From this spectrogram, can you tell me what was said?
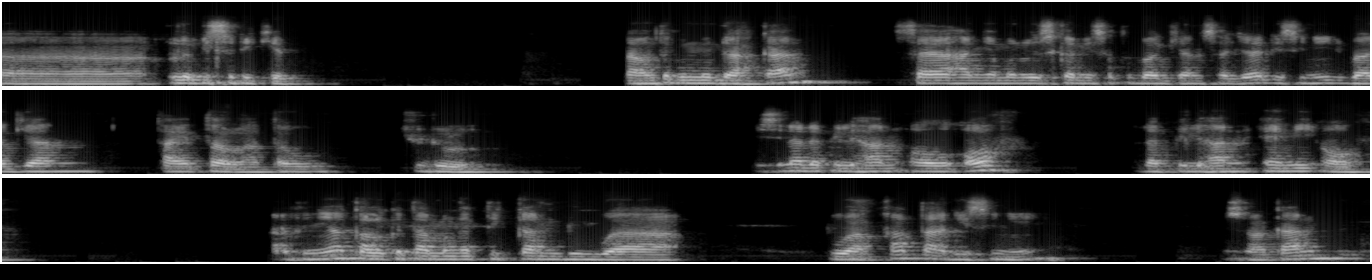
uh, lebih sedikit. Nah, untuk memudahkan, saya hanya menuliskan di satu bagian saja, di sini di bagian title atau judul. Di sini ada pilihan all of, ada pilihan any of. Artinya kalau kita mengetikkan dua, dua kata di sini, misalkan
